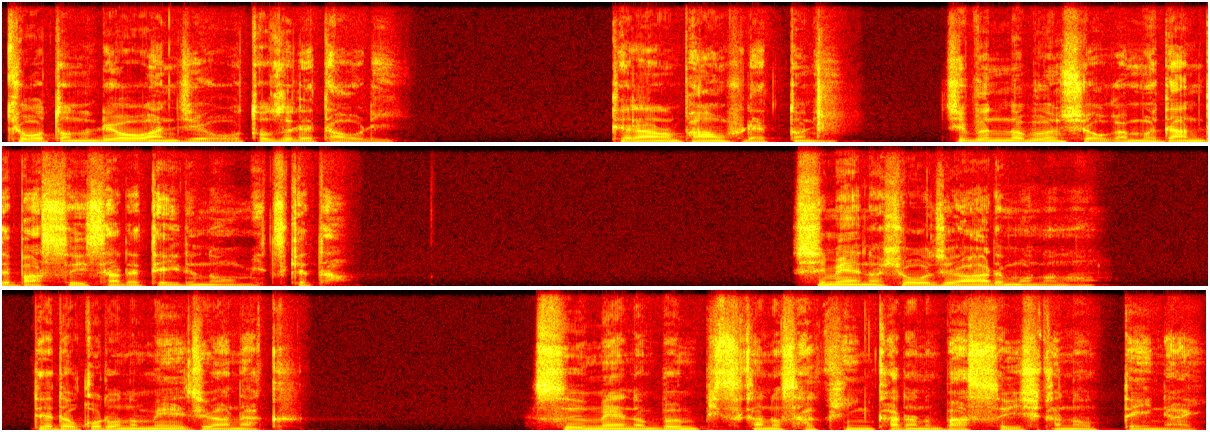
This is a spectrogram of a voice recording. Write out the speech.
京都の龍安寺を訪れた折、寺のパンフレットに自分の文章が無断で抜粋されているのを見つけた。氏名の表示はあるものの、出所の明示はなく、数名の文筆家の作品からの抜粋しか載っていない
